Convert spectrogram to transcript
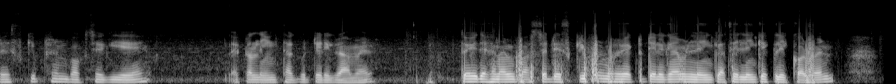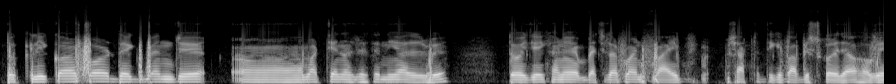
ডিসক্রিপশন বক্সে গিয়ে একটা লিঙ্ক থাকবে টেলিগ্রামের তো এই দেখেন আমি ফার্স্টে ডিসক্রিপশন ভাবে একটা টেলিগ্রামের লিঙ্ক আছে লিঙ্কে ক্লিক করবেন। তো ক্লিক করার পর দেখবেন যে আমার চ্যানেল যেতে নিয়ে আসবে। তো এই যে এখানে ব্যাচেলার পয়েন্ট ফাইভ সাতটার দিকে পাবলিশ করে দেওয়া হবে।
